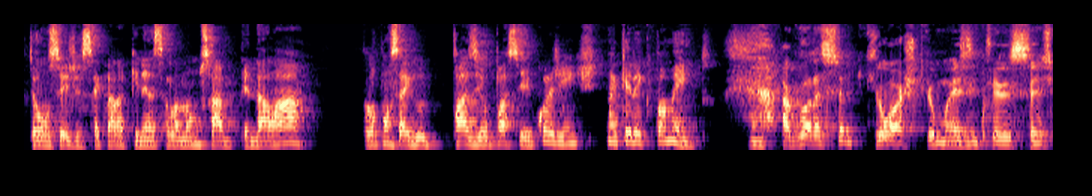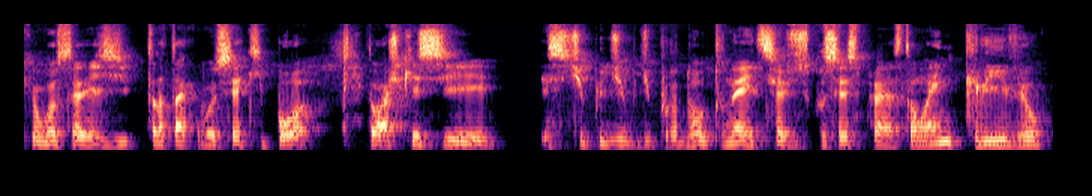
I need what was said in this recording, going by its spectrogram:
Então, ou seja, se aquela criança ela não sabe pedalar, ela consegue fazer o passeio com a gente naquele equipamento. Né? Agora, sabe o que eu acho que é o mais interessante que eu gostaria de tratar com você aqui? Pô, eu acho que esse esse tipo de, de, produto né, e de serviço que vocês prestam é incrível.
